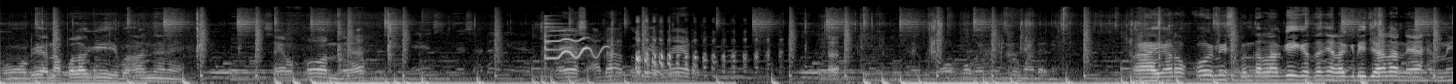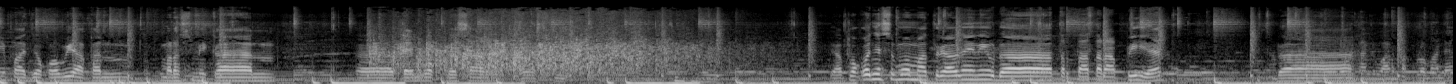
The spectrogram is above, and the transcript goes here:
Kemudian apa lagi bahannya nih? Selkon ya es ada tuh di ember Rokok kayaknya belum ada nih. nah ya rokok ini sebentar lagi katanya lagi di jalan ya ini Pak Jokowi akan meresmikan eh, tembok besar ya pokoknya semua materialnya ini udah tertata rapi ya udah Makan di warteg belum ada.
